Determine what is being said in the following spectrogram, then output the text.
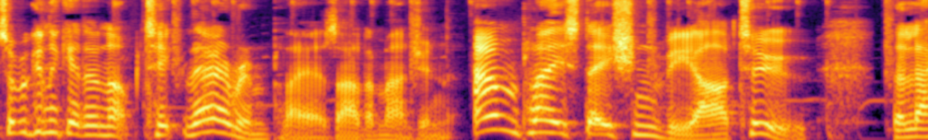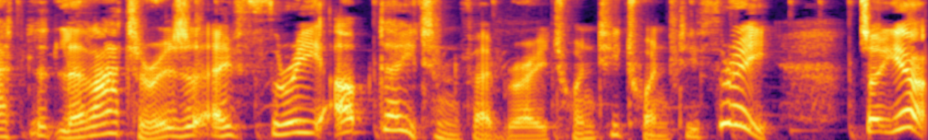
So we're going to get an uptick there in players, I'd imagine. And PlayStation VR 2. The latter, the latter is a 3 update in February 2023. So yeah,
